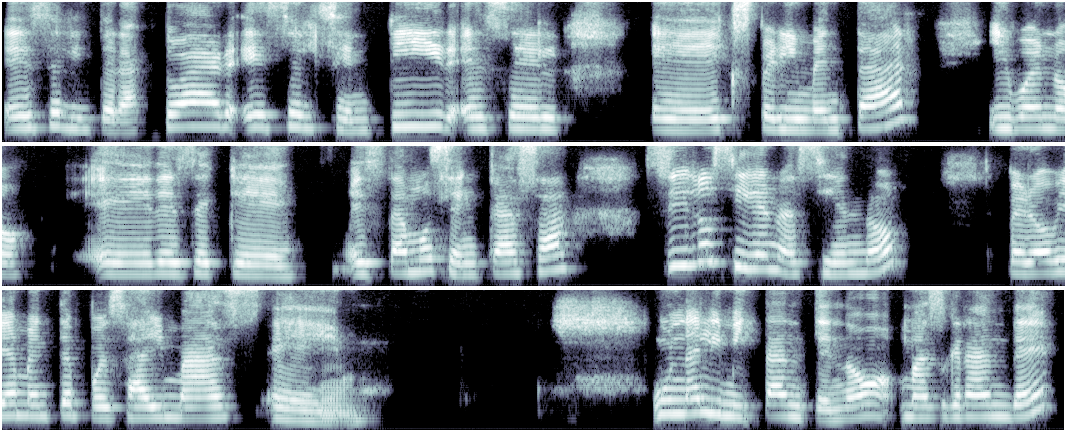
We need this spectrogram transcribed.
es el interactuar, es el sentir, es el eh, experimentar. Y bueno, eh, desde que estamos en casa, sí lo siguen haciendo, pero obviamente pues hay más, eh, una limitante, ¿no? Más grande,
